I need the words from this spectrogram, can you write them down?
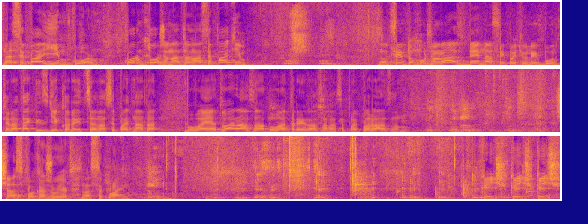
насипаю їм корм. Корм теж треба насипати їм. Ну, цим то можна раз в день насипати у них бункер, а так везде кориця насипати треба. Буває два рази, а буває три рази насипати, по-разному. Зараз покажу, як насипаємо. Кич, кич, кич.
